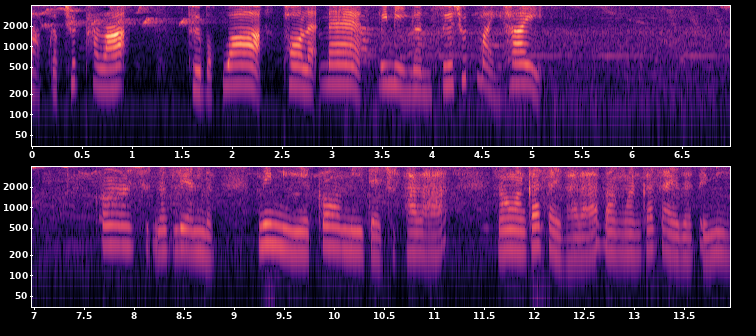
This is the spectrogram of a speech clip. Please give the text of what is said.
ลับกับชุดพละ เธอบอกว่าพ่อและแม่ไม่มีเงินซื้อชุดใหม่ให้ก็ชุดนักเรียนแบบไม่มีก็มีแต่ชุดพละ บางวันก็ใส่พละบางวันก็ใส่แบบไอ้นี่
